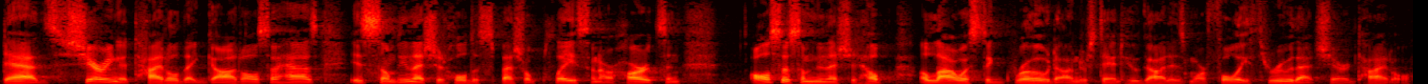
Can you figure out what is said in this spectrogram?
Dads, sharing a title that God also has is something that should hold a special place in our hearts and also something that should help allow us to grow to understand who God is more fully through that shared title.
